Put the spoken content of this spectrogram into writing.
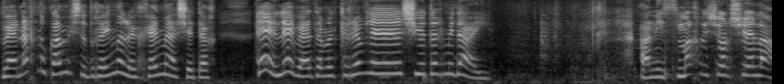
ואנחנו כאן משדרים עליכם מהשטח. היי, לוי, אתה מתקרב לאש יותר מדי. אני אשמח לשאול שאלה.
